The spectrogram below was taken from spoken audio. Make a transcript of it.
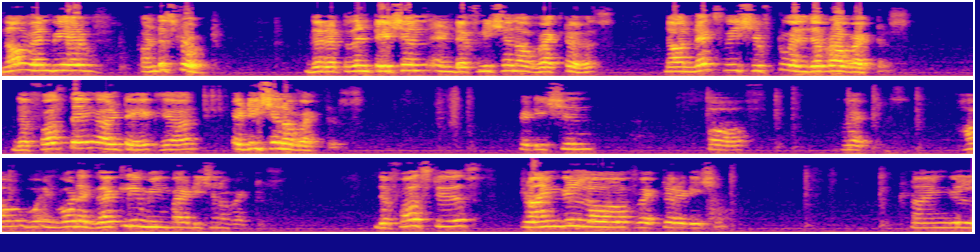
Now when we have understood the representation and definition of vectors, now next we shift to algebra of vectors. The first thing I'll take here, addition of vectors. Addition of vectors. How and what exactly you mean by addition of vectors? The first is triangle law of vector addition. Triangle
